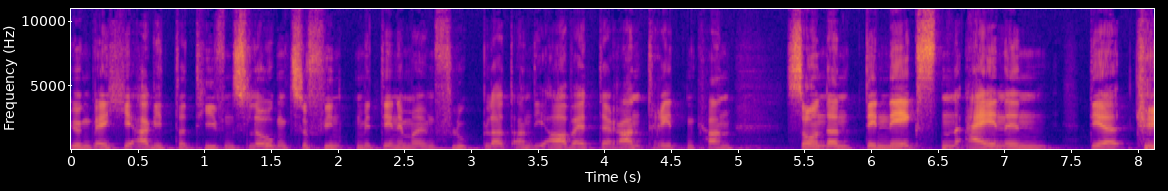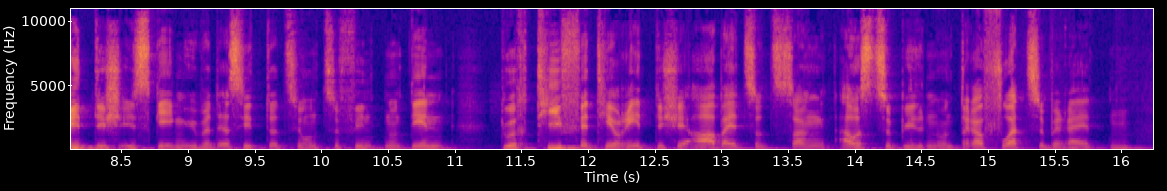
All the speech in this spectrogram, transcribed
irgendwelche agitativen Slogan zu finden, mit denen man ein Flugblatt an die Arbeit herantreten kann, sondern den nächsten einen, der kritisch ist gegenüber der Situation zu finden und den durch tiefe theoretische Arbeit sozusagen auszubilden und darauf vorzubereiten,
